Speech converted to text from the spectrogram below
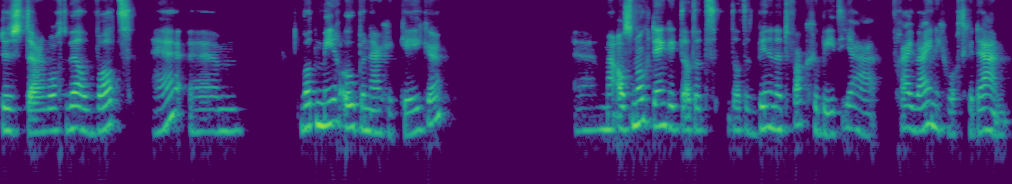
Dus daar wordt wel wat, hè, um, wat meer open naar gekeken. Uh, maar alsnog denk ik dat het, dat het binnen het vakgebied ja, vrij weinig wordt gedaan.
